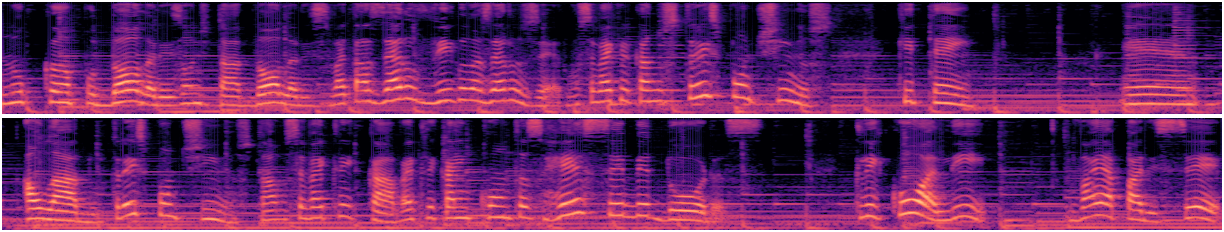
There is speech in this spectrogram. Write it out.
no campo dólares, onde está dólares, vai estar tá 0,00. Você vai clicar nos três pontinhos que tem é, ao lado, três pontinhos, tá? Você vai clicar, vai clicar em contas recebedoras. Clicou ali, vai aparecer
